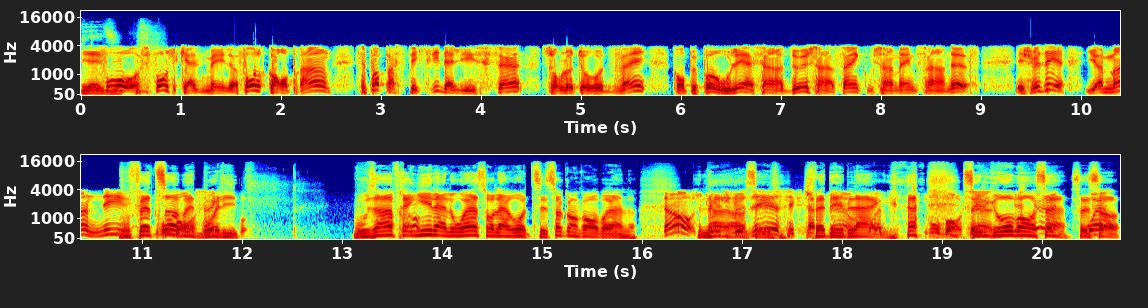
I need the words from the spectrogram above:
Il faut, faut, se calmer, là. Faut comprendre. C'est pas parce que c'est écrit d'aller 100 sur l'autoroute 20 qu'on peut pas rouler à 102, 105 ou 100 même 109. Et je veux dire, il y a un moment donné. Vous faites ça, Maître Boily. Vous enfreignez la loi sur la route, c'est ça qu'on comprend. Là. Non, ce que je veux dire, c'est que Je fais des blagues. c'est le gros bon sens, c'est ça.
